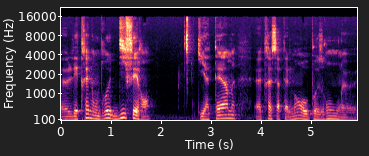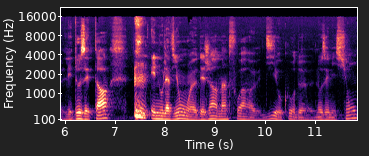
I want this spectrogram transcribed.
les très nombreux différents qui à terme euh, très certainement opposeront euh, les deux États. Et nous l'avions euh, déjà maintes fois dit au cours de nos émissions,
